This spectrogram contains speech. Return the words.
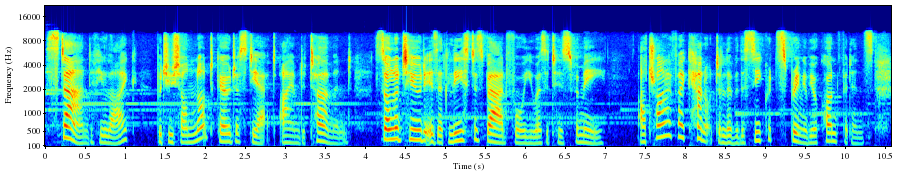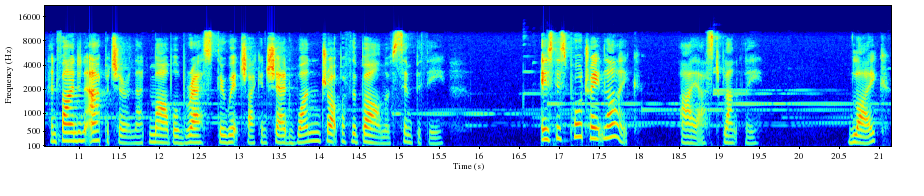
"stand if you like; but you shall not go just yet, I am determined. Solitude is at least as bad for you as it is for me. I'll try if I cannot deliver the secret spring of your confidence, and find an aperture in that marble breast through which I can shed one drop of the balm of sympathy." "Is this portrait like?" I asked bluntly. "Like?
